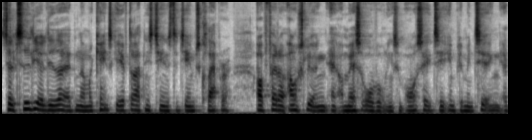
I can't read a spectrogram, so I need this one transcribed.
Selv tidligere leder af den amerikanske efterretningstjeneste James Clapper opfatter afsløringen af masseovervågning som årsag til implementeringen af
